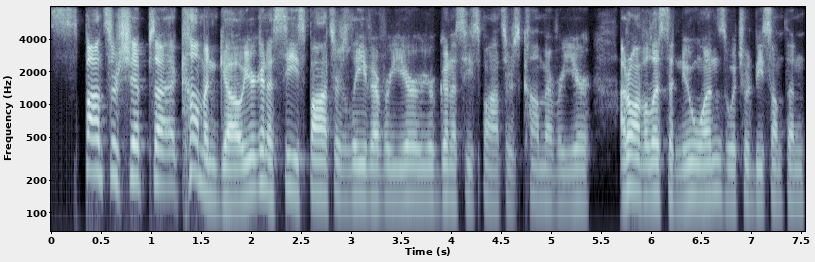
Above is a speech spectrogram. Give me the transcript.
sponsorships uh, come and go. You're going to see sponsors leave every year. You're going to see sponsors come every year. I don't have a list of new ones, which would be something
